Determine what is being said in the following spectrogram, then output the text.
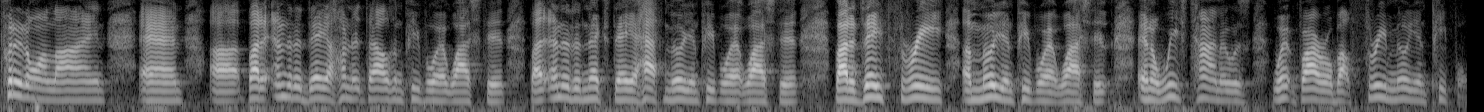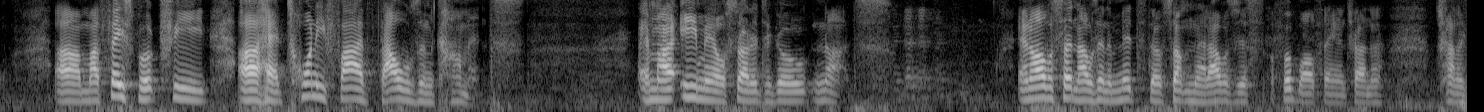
put it online, and uh, by the end of the day, 100,000 people had watched it. By the end of the next day, a half million people had watched it. By the day three, a million people had watched it. In a week's time, it was went viral. About three million people uh, my Facebook feed uh, had 25,000 comments. And my email started to go nuts. And all of a sudden, I was in the midst of something that I was just a football fan trying to, trying to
